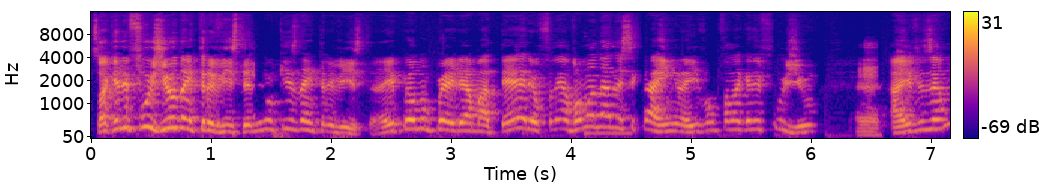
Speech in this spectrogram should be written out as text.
Só que ele fugiu da entrevista, ele não quis dar entrevista. Aí, para eu não perder a matéria, eu falei: ah, vamos andar nesse carrinho aí, vamos falar que ele fugiu. É. Aí fizemos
